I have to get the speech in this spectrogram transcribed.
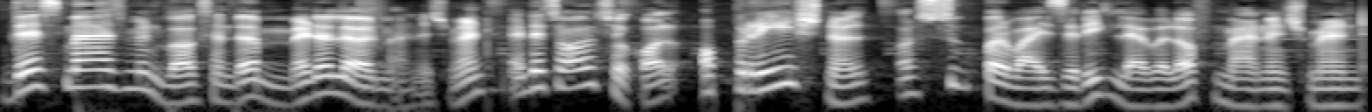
This management works under middle level management. It is also called operational or supervisory level of management.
